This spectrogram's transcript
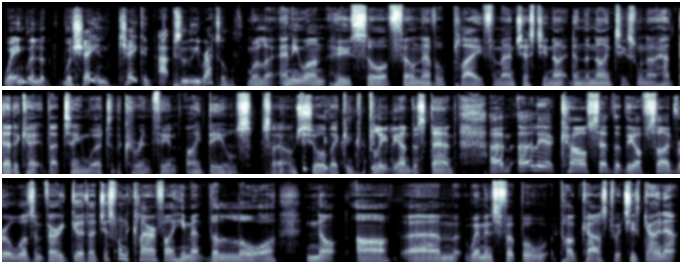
where England looked was shaken, shaken, absolutely rattled. Well, look, anyone who saw Phil Neville play for Manchester United in the 90s will know how dedicated that team were to the Corinthian ideals. So I'm sure they can completely understand. Um, earlier, Carl said that the offside rule wasn't very good. I just want to clarify he meant the law, not our um, women's football podcast, which is going out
